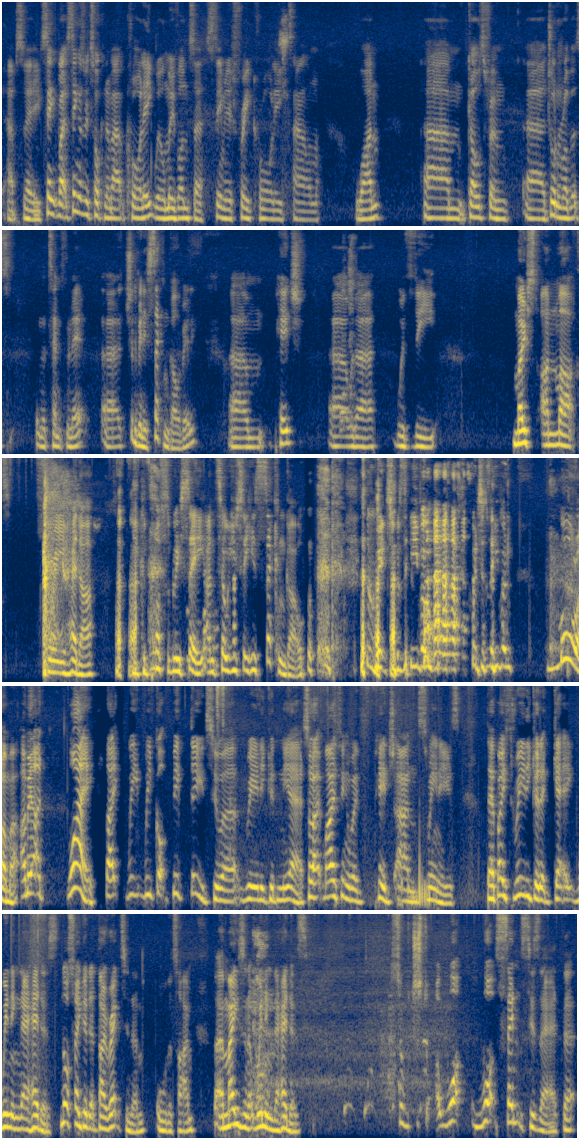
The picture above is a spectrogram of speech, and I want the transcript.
Absolutely. Seeing, right, seeing as we're talking about Crawley, we'll move on to Stevenage 3, Crawley Town 1. Um, goals from uh, Jordan Roberts in the 10th minute. Uh, should have been his second goal, really. Um, Pidge uh, with, a, with the most unmarked free header you could possibly see until you see his second goal, which was even which is even more unmarked. I mean, I, why? Like we we've got big dudes who are really good in the air. So like my thing with Pidge and Sweeney's. they're both really good at getting winning their headers. Not so good at directing them all the time, but amazing at winning the headers. So just what what sense is there that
